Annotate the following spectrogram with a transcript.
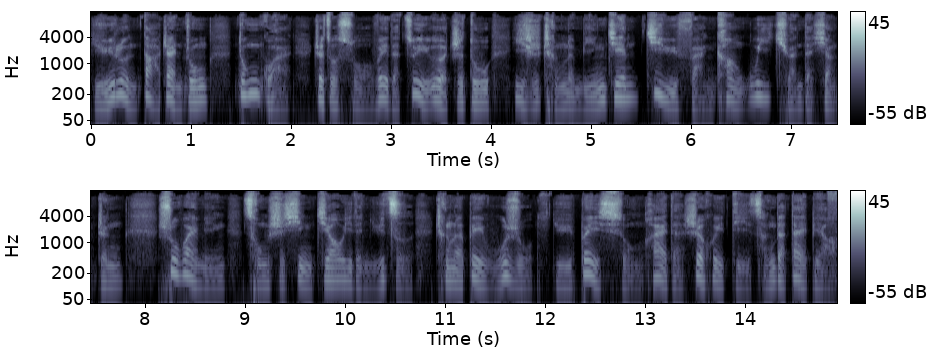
舆论大战中，东莞这座所谓的罪恶之都，一时成了民间寄予反抗威权的象征。数万名从事性交易的女子，成了被侮辱与被损害的社会底层的代表。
